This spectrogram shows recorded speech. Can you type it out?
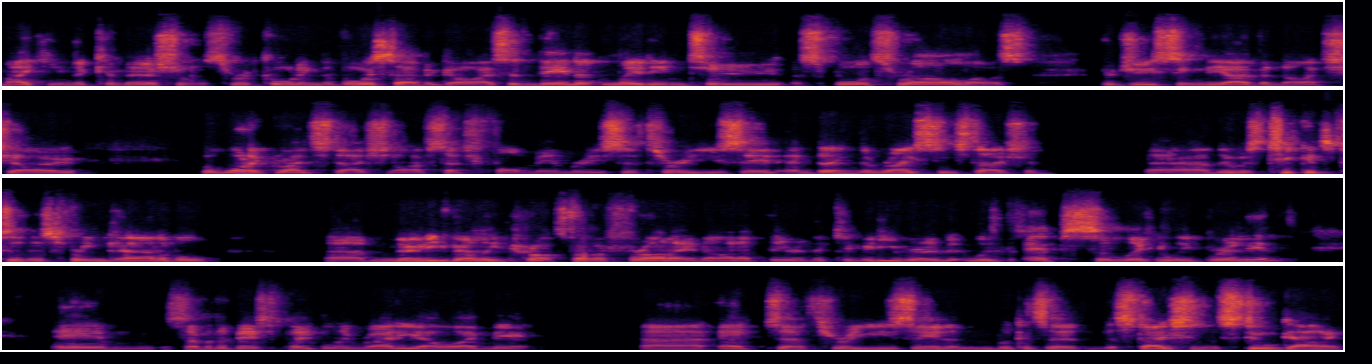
making the commercials, recording the voiceover guys. And then it led into a sports role. I was producing the overnight show. But what a great station. I have such fond memories of 3UZ and being the racing station. Uh, there was tickets to the Spring Carnival, uh, Moonee Valley Trots on a Friday night up there in the committee room. It was absolutely brilliant. And some of the best people in radio I met uh, at uh, 3UZ, and look, it's a, a station that's still going,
